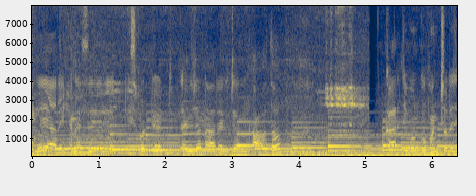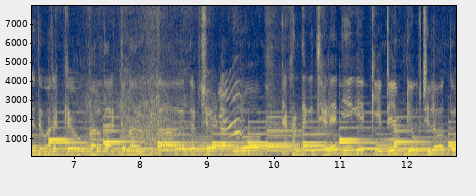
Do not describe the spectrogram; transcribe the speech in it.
ভেঙে আর এখানে সে স্পট ডেট একজন আর একজন আহত। কার জীবন কখন চলে যেতে পারে কেউ কারও দায়িত্ব নাই। তা দেখছ, এটা পুরো এখান থেকে ঝেড়ে নিয়ে গিয়ে কেটিএম ডিউ ছিল, তো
